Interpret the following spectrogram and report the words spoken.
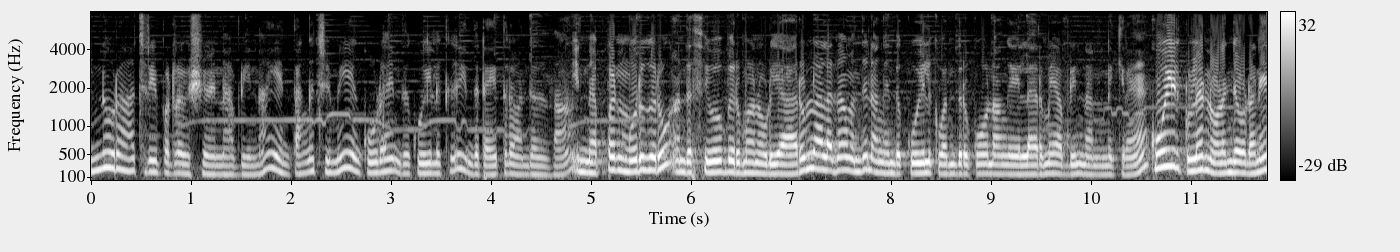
இன்னொரு ஆச்சரியப்படுற விஷயம் என்ன அப்படின்னா என் தங்கச்சியுமே என் கூட இந்த கோயிலுக்கு இந்த டயத்தில் வந்தது தான் என் அப்பன் முருகரும் அந்த சிவபெருமானுடைய அருளால் தான் வந்து நாங்கள் இந்த கோயிலுக்கு வந்திருக்கோம் நாங்கள் எல்லாருமே அப்படின்னு நான் நினைக்கிறேன். கோயிலுக்குள்ளே நுழைஞ்ச உடனே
